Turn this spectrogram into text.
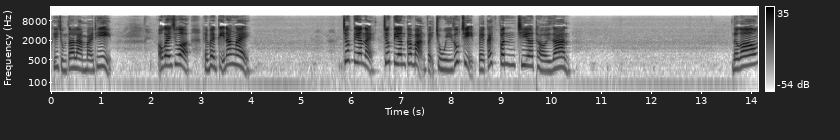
khi chúng ta làm bài thi Ok chưa? Thế về kỹ năng này Trước tiên này, trước tiên các bạn phải chú ý giúp chị về cách phân chia thời gian Được không?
